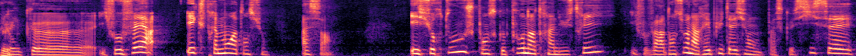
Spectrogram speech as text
Donc il faut faire extrêmement attention à ça. Et surtout, je pense que pour notre industrie, il faut faire attention à la réputation, parce que si c'est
